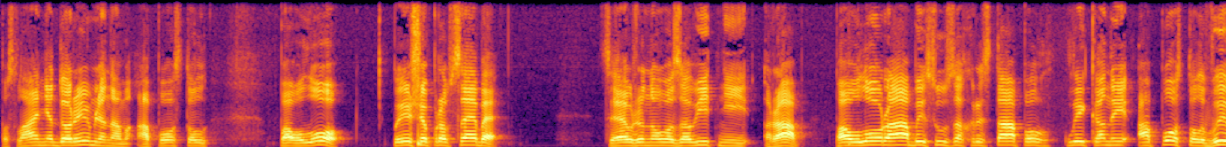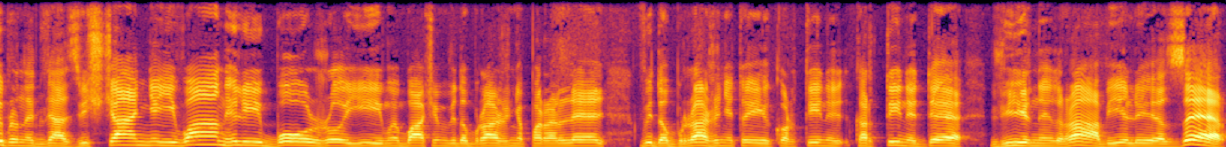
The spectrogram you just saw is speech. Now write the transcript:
Послання до римлянам апостол Павло пише про себе. Це вже новозавітній раб. Павло, раб Ісуса Христа, покликаний апостол, вибраний для звіщання Євангелії Божої. Ми бачимо відображення паралель, відображення тієї картини, картини, де вірний раб Єліазер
